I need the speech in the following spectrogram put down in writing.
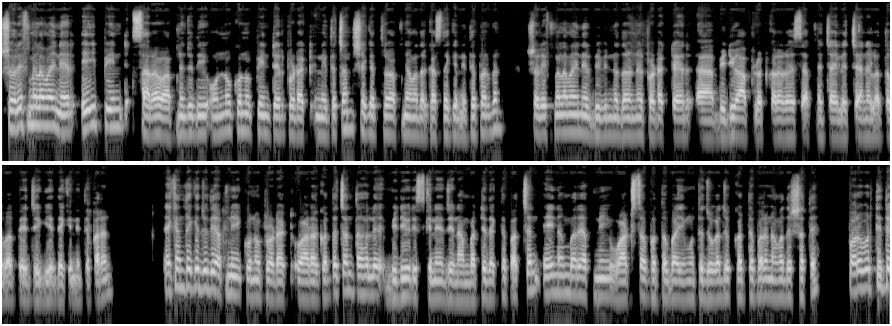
শরীফ মেলামাইনের এই প্রিন্ট ছাড়াও আপনি যদি অন্য কোনো প্রিন্টের প্রোডাক্ট নিতে চান, সেক্ষেত্রেও আপনি আমাদের কাছ থেকে নিতে পারবেন। শরীফ মেলামাইনের বিভিন্ন ধরনের প্রোডাক্টের ভিডিও আপলোড করা রয়েছে। আপনি চাইলে চ্যানেল অথবা পেজে গিয়ে দেখে নিতে পারেন। এখান থেকে যদি আপনি কোনো প্রোডাক্ট অর্ডার করতে চান, তাহলে ভিডিওর স্ক্রিনে যে নাম্বারটি দেখতে পাচ্ছেন, এই নাম্বারে আপনি হোয়াটসঅ্যাপ অথবা ইমোতে যোগাযোগ করতে পারেন আমাদের সাথে। পরবর্তীতে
